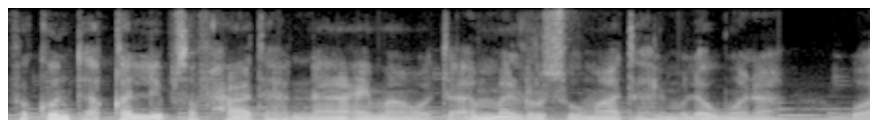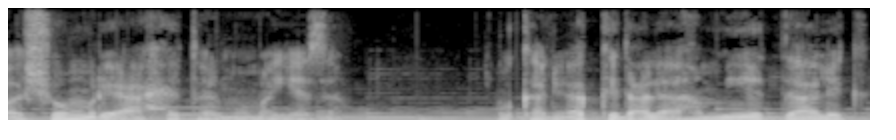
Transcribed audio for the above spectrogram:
فكنت أقلب صفحاتها الناعمة وتأمل رسوماتها الملونة وأشم رائحتها المميزة. وكان يؤكد على أهمية ذلك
